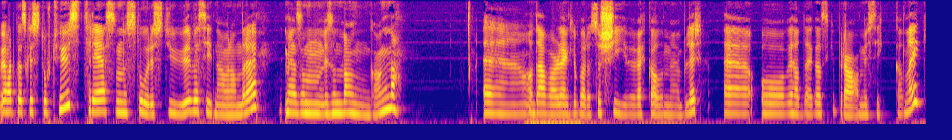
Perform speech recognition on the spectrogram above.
vi hadde et ganske stort hus. Tre sånne store stuer ved siden av hverandre med sånn liksom langgang, da. Eh, og der var det egentlig bare å skyve vekk alle møbler. Eh, og vi hadde ganske bra musikkanlegg.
